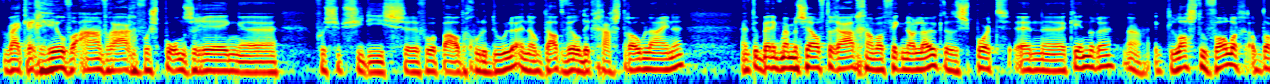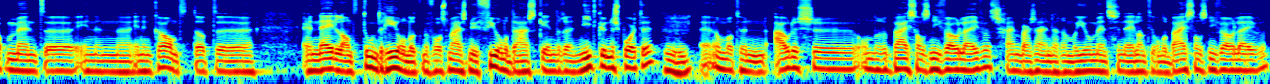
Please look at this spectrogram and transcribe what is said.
wij kregen heel veel aanvragen voor sponsoring, eh, voor subsidies, eh, voor bepaalde goede doelen. En ook dat wilde ik graag stroomlijnen. En toen ben ik met mezelf te raden gegaan, wat vind ik nou leuk? Dat is sport en eh, kinderen. Nou, ik las toevallig op dat moment in, een, in een krant dat er in Nederland toen 300, maar volgens mij is het nu 400.000 kinderen niet kunnen sporten. Eh, omdat hun ouders onder het bijstandsniveau leven. Schijnbaar zijn er een miljoen mensen in Nederland die onder bijstandsniveau leven.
